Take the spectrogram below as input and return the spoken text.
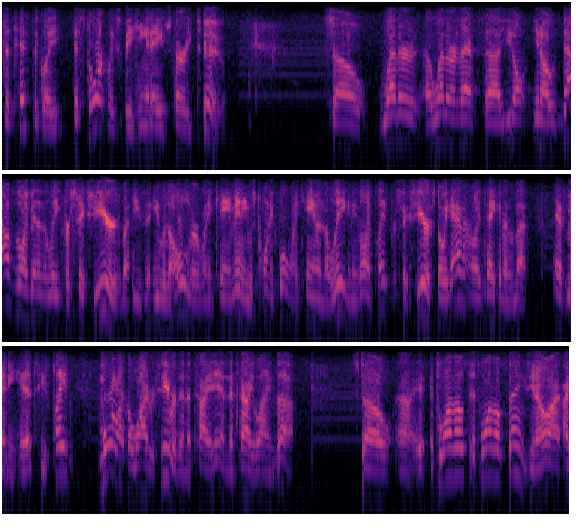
statistically, historically speaking, at age 32. So whether uh, whether that's uh, you don't you know Dallas has only been in the league for six years, but he's he was older when he came in. He was 24 when he came in the league, and he's only played for six years, so he hasn't really taken as much as many hits. He's played more like a wide receiver than a tight end. That's how he lines up. So uh, it, it's one of those it's one of those things. You know, I, I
